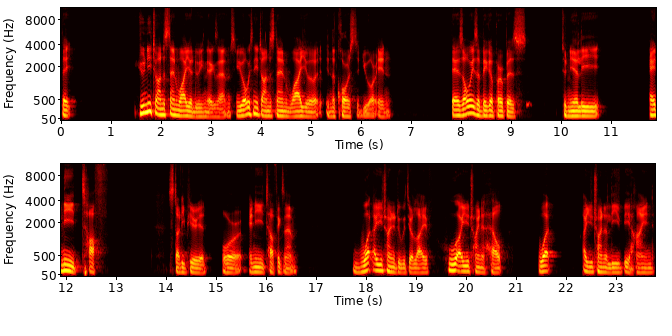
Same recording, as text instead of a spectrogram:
that you need to understand why you're doing the exams. You always need to understand why you're in the course that you are in. There's always a bigger purpose to nearly any tough study period or any tough exam. What are you trying to do with your life? Who are you trying to help? What are you trying to leave behind?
